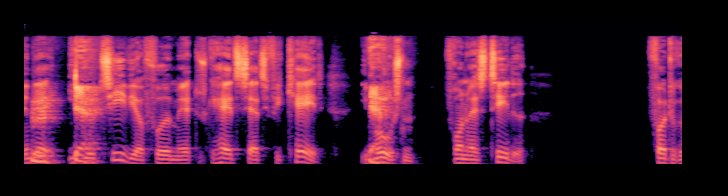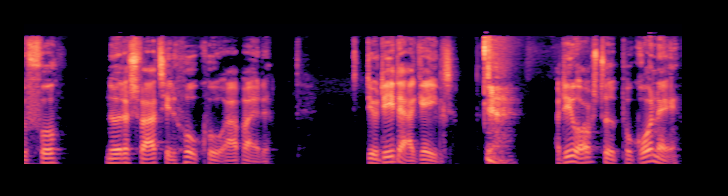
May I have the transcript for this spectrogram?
Den der Mm, mm, ja. idioti, vi har fået med, at du skal have et certifikat i ja. måsen fra universitetet, for at du kan få noget, der svarer til et HK-arbejde. Det er jo det, der er galt. Ja, Og det er jo opstået på grund af,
